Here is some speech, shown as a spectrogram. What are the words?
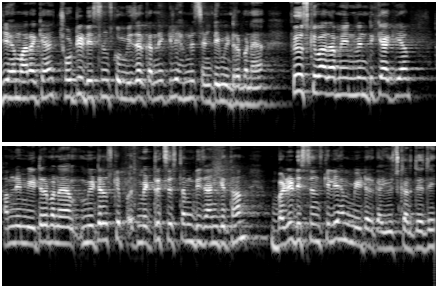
ये हमारा क्या है? छोटी डिस्टेंस को मेज़र करने के लिए हमने सेंटीमीटर बनाया। फिर उसके बाद हमें इन्वेंट क्या किया? हमने मीटर बनाया। मीटर उसके मेट्रिक सिस्टम डिज़ाइन के था। बड़े डिस्टेंस के लिए हम मीटर का यूज़ करते थे।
